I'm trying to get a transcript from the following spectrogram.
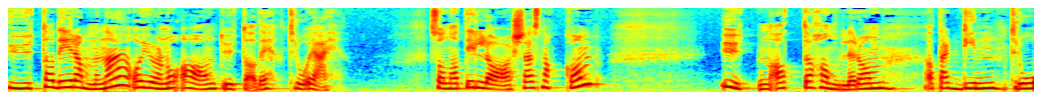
ut av de rammene og gjøre noe annet ut av de, tror jeg. Sånn at de lar seg snakke om uten at det handler om at det er din tro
